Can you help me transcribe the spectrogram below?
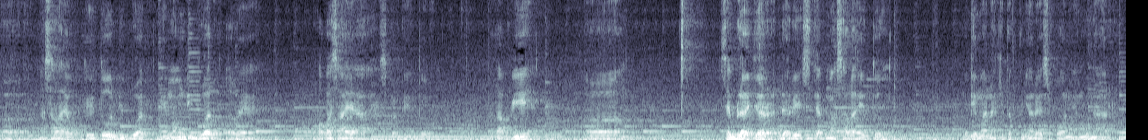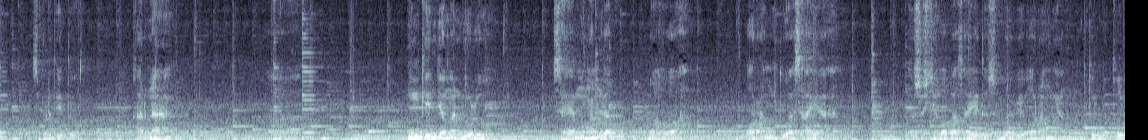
eh, masalah waktu itu dibuat memang dibuat oleh papa saya seperti itu. Tetapi eh, saya belajar dari setiap masalah itu bagaimana kita punya respon yang benar seperti itu. Karena uh, mungkin zaman dulu saya menganggap bahwa orang tua saya khususnya bapak saya itu sebagai orang yang betul-betul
